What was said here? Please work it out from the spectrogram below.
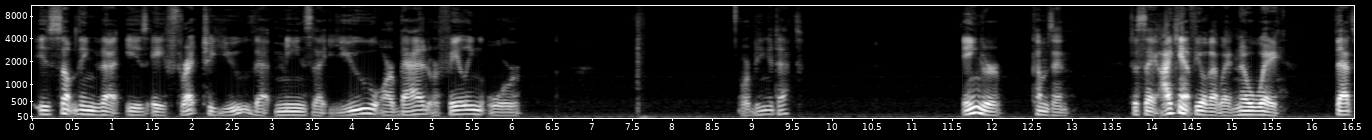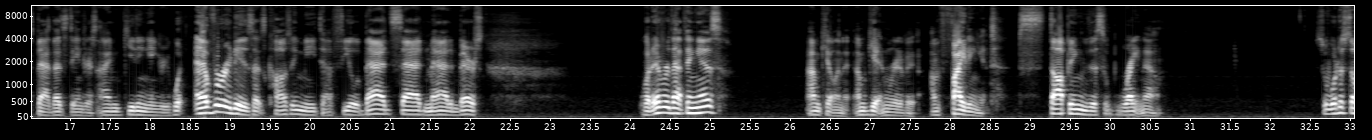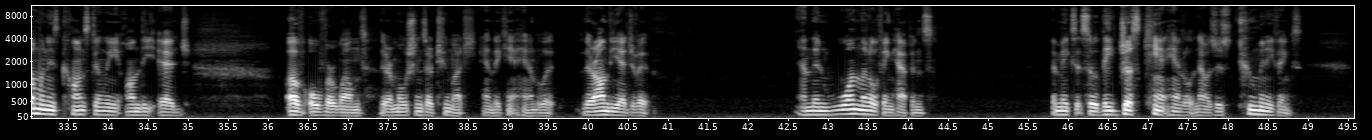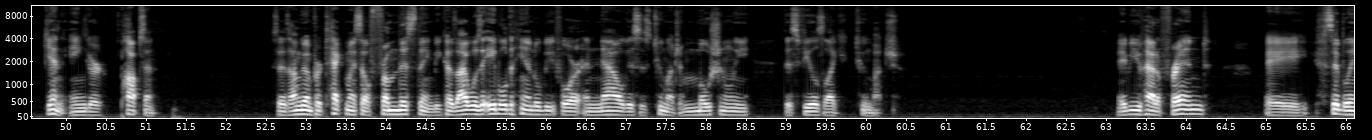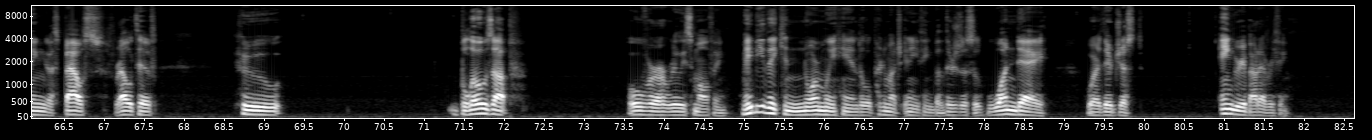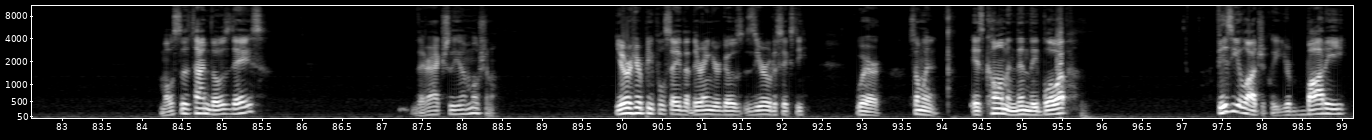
is something that is a threat to you that means that you are bad or failing or or being attacked anger comes in to say i can't feel that way no way that's bad that's dangerous i'm getting angry whatever it is that's causing me to feel bad sad mad embarrassed whatever that thing is I'm killing it. I'm getting rid of it. I'm fighting it. Stopping this right now. So, what if someone is constantly on the edge of overwhelmed? Their emotions are too much and they can't handle it. They're on the edge of it. And then one little thing happens that makes it so they just can't handle it now. It's just too many things. Again, anger pops in says, I'm going to protect myself from this thing because I was able to handle before and now this is too much. Emotionally, this feels like too much. Maybe you've had a friend, a sibling, a spouse, relative who blows up over a really small thing. Maybe they can normally handle pretty much anything, but there's just one day where they're just angry about everything most of the time, those days, they're actually emotional. You ever hear people say that their anger goes 0 to 60, where someone is calm and then they blow up? Physiologically, your body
